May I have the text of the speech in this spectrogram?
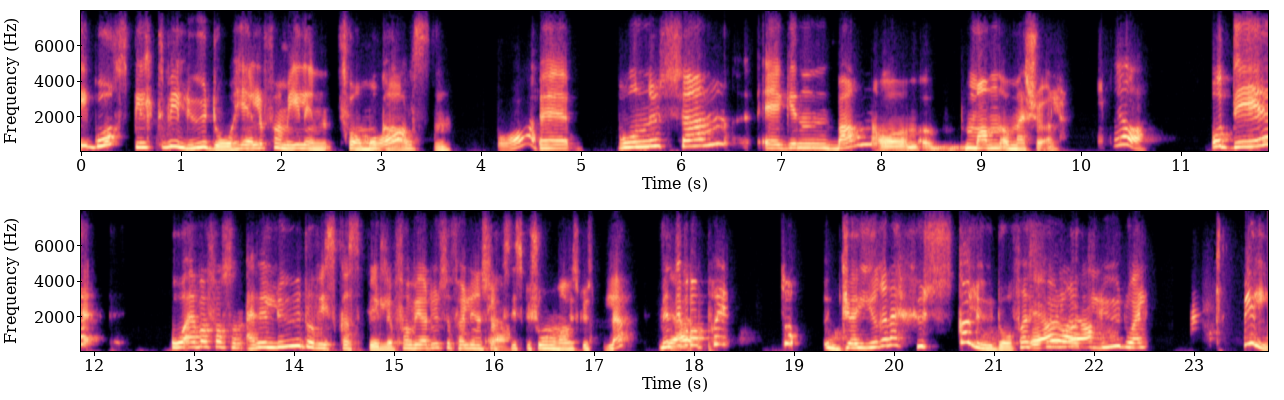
I går spilte vi ludo, hele familien Formoe. Karlsen. Eh, bonussønn, egen barn og mann og meg sjøl. ja. Og det Og jeg var først sånn Er det ludo vi skal spille? For vi hadde jo selvfølgelig en slags Ja. diskusjon om hva vi skulle spille. Men det var på en så gøyere enn jeg husker ludo. For jeg føler at ludo er litt spill.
